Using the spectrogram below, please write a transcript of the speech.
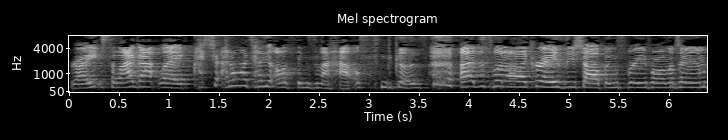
right? So I got like, I, sh- I don't want to tell you all the things in my house because I just went on a crazy shopping spree for all the time.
